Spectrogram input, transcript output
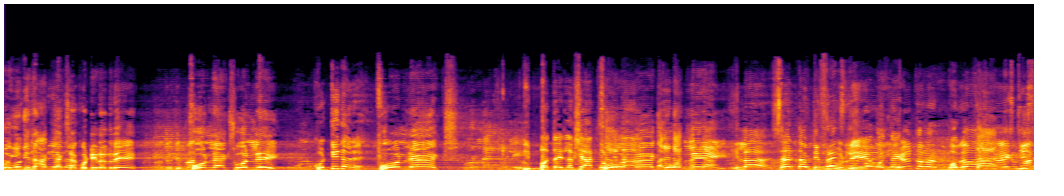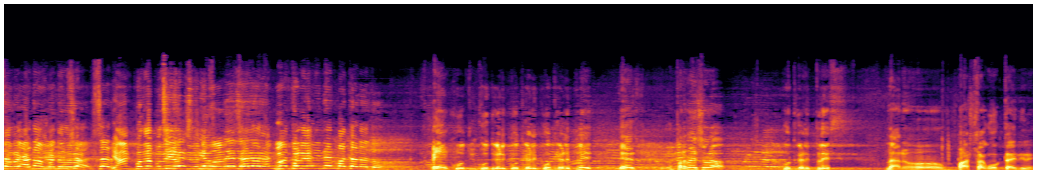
ಹೋಗಿದ್ದೀನಿ ನಾಲ್ಕು ಲಕ್ಷ ಕೊಟ್ಟಿರೋದ್ರಿ. ಫೋರ್ ಲ್ಯಾಕ್ಸ್ ಓನ್ಲಿ ಕೊಟ್ಟಿದ್ದಾರೆ. ಫೋರ್ ಲ್ಯಾಕ್ಸ್ ಇಪ್ಪತ್ತೈದು ಲಕ್ಷ ಫೋರ್ ಲ್ಯಾಕ್ಸ್ ಓನ್ಲಿ ಇಲ್ಲ ಸರ್ ತಾವು ಡಿಫ್ರೆನ್ಸ್ ಯಾಕೆ ಪದೇ ಪದೇ ಮಾತಾಡೋದು? ಏ ಕೂತ್ ಕೂತ್ಕೊಳ್ಳಿ ಕೂತ್ಕೊಳ್ಳಿ ಕೂತ್ಕೊಳ್ಳಿ ಪ್ಲೀಸ್ ಏ ಪರಮೇಶ್ವರ ಕೂತ್ಕೊಳ್ಳಿ ಪ್ಲೀಸ್ ನಾನು ಫಾಸ್ಟಾಗಿ ಹೋಗ್ತಾ ಇದ್ದೀನಿ.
